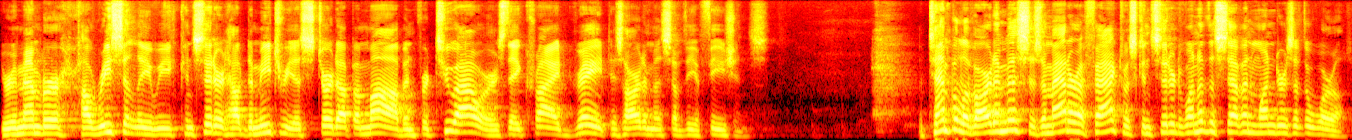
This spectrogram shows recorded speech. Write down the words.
You remember how recently we considered how Demetrius stirred up a mob, and for two hours they cried, Great is Artemis of the Ephesians. The temple of Artemis, as a matter of fact, was considered one of the seven wonders of the world.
